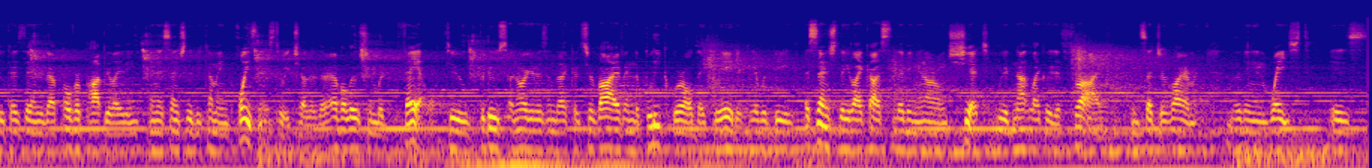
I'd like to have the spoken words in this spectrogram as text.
because they ended up overpopulating and essentially becoming poisonous to each other. Their evolution would fail to produce an organism that could survive in the bleak world they created. It would be essentially like us living in our own shit. We're not likely to thrive in such environment. Living in waste is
